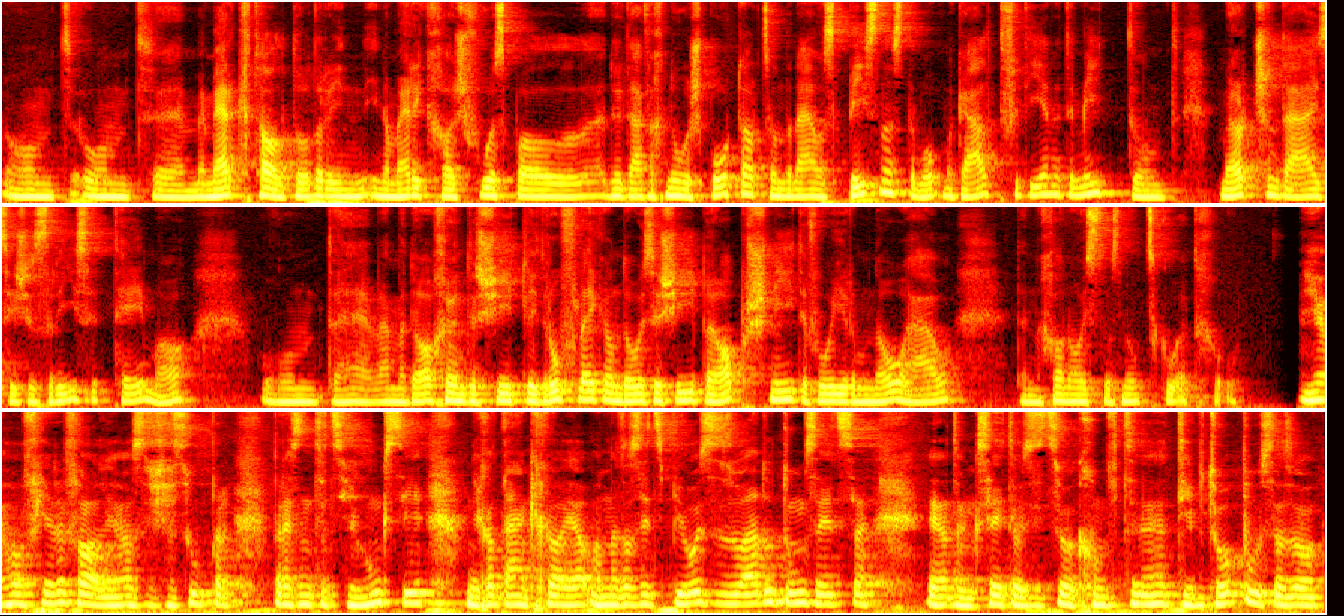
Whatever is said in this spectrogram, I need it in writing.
und, und äh, man merkt halt, oder, in, in Amerika ist Fußball nicht einfach nur ein Sportart, sondern auch ein Business, da will man Geld verdienen damit. Und Merchandise ist ein riesiges Thema. Und äh, wenn wir da können ein Scheitchen drauflegen und unsere Scheiben abschneiden von ihrem Know-how, dann kann uns das nutzen gut kommen. Ja, auf jeden Fall. Ja, es war eine super Präsentation. Gewesen. Und ich gedacht, ja, wenn wir das jetzt bei uns so auch umsetzen, ja, dann sieht unsere Zukunft äh, tiptop aus. Also,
